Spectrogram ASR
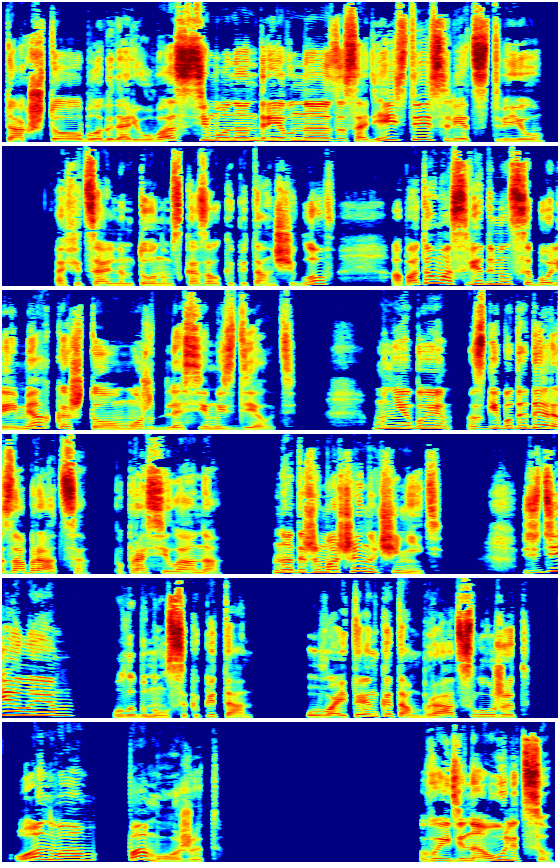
Так что благодарю вас, Симона Андреевна, за содействие следствию», — официальным тоном сказал капитан Щеглов, а потом осведомился более мягко, что может для Симы сделать. «Мне бы с ГИБДД разобраться», — попросила она. «Надо же машину чинить». «Сделаем», — улыбнулся капитан. «У Войтенко там брат служит. Он вам поможет». Выйдя на улицу,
